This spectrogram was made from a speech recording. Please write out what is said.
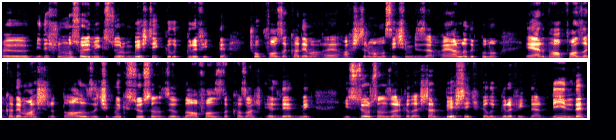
Ee, bir de şunu da söylemek istiyorum. 5 dakikalık grafikte çok fazla kademe e, açtırmaması için bizler ayarladık bunu. Eğer daha fazla kademe açtırıp daha hızlı çıkmak istiyorsanız ya da daha fazla kazanç elde etmek istiyorsanız arkadaşlar 5 dakikalık grafikler değil de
